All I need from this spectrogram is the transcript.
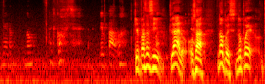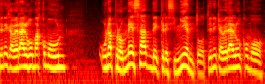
dinero, no, el coach, le pago. ¿Qué pasa si, claro, o sea, no, pues no puede, tiene que haber algo más como un, una promesa de crecimiento, tiene que haber algo como,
